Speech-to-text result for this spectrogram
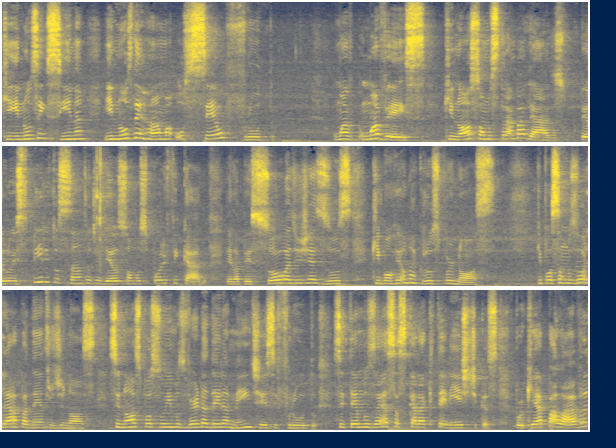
que nos ensina e nos derrama o seu fruto. Uma, uma vez que nós somos trabalhados pelo Espírito Santo de Deus, somos purificados pela pessoa de Jesus que morreu na cruz por nós. Que possamos olhar para dentro de nós, se nós possuímos verdadeiramente esse fruto, se temos essas características, porque a palavra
